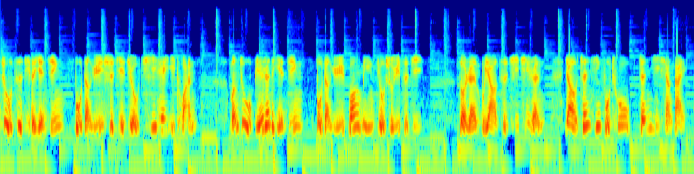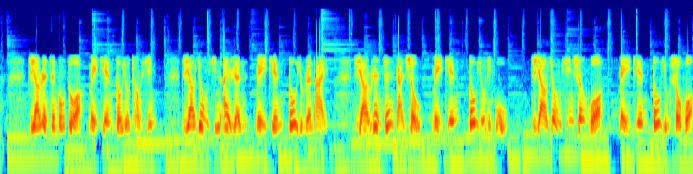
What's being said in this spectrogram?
住自己的眼睛，不等于世界就漆黑一团；蒙住别人的眼睛，不等于光明就属于自己。做人不要自欺欺人，要真心付出，真意相待。只要认真工作，每天都有创新；只要用心爱人，每天都有人爱；只要认真感受，每天都有领悟；只要用心生活，每天都有收获。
